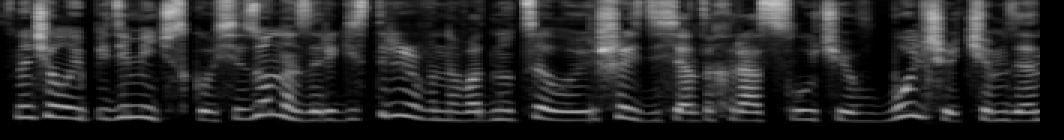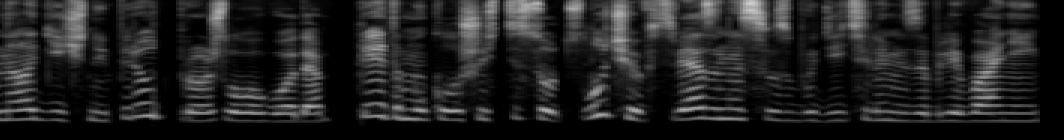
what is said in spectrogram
С начала эпидемического сезона зарегистрировано в 1,6 раз случаев больше, чем за аналогичный период прошлого года. При этом около 600 случаев связаны с возбудителями заболеваний.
